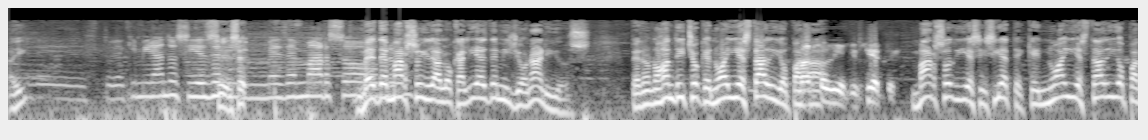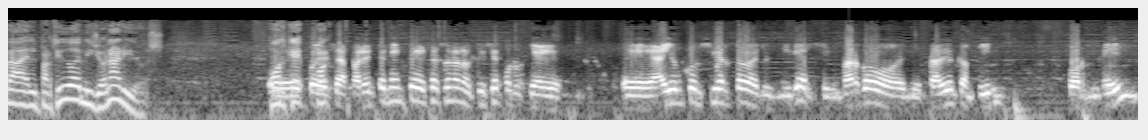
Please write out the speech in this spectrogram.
ahí. Eh, Estoy aquí mirando si es Sí, el sí. mes de marzo. mes de que- marzo y la localidad es de Millonarios. Pero nos han dicho que no hay estadio para... Marzo 17. Marzo 17, que no hay estadio para el partido de Millonarios. Porque, Eh, pues por- aparentemente esa es una noticia porque eh, hay un concierto de Luis Miguel. Sin embargo, el Estadio Campín, por ley,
